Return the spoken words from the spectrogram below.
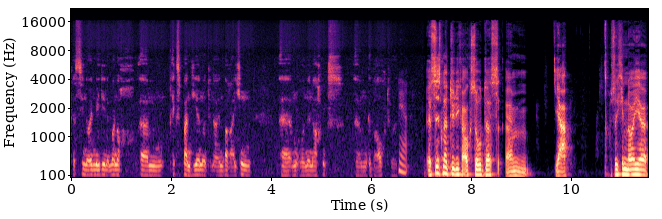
dass die neuen Medien immer noch ähm, expandieren und in allen Bereichen äh, im Grunde Nachwuchs ähm, gebraucht wird. Ja. Es ist natürlich auch so, dass ähm, ja solche neue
